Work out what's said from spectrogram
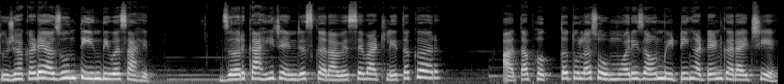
तुझ्याकडे अजून तीन दिवस आहेत. जर काही चेंजेस करावेसे वाटले तर कर. आता फक्त तुला सोमवारी जाऊन मीटिंग अटेंड करायची आहे.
